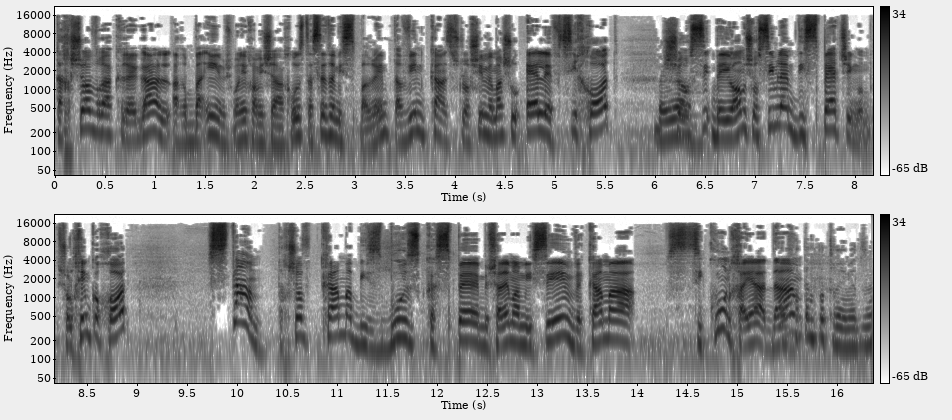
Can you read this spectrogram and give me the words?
תחשוב רק רגע על 40, 85 אחוז, תעשה את המספרים, תבין כאן, זה 30 ומשהו אלף שיחות ביום. שעושים, ביום שעושים להם דיספצ'ינג, שולחים כוחות, סתם. תחשוב כמה בזבוז כספי משלם המיסים וכמה סיכון חיי אדם. איך אתם פותרים את זה?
